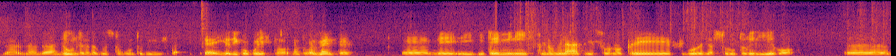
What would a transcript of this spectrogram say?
da, da, da aggiungere da questo punto di vista. Eh, io dico questo, naturalmente eh, le, i, i, tre ministri nominati sono tre figure di assoluto rilievo eh,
